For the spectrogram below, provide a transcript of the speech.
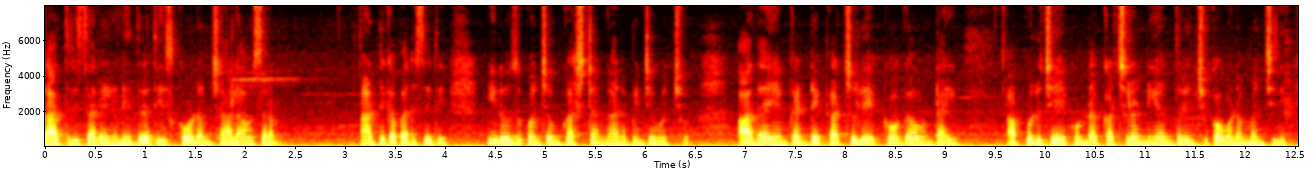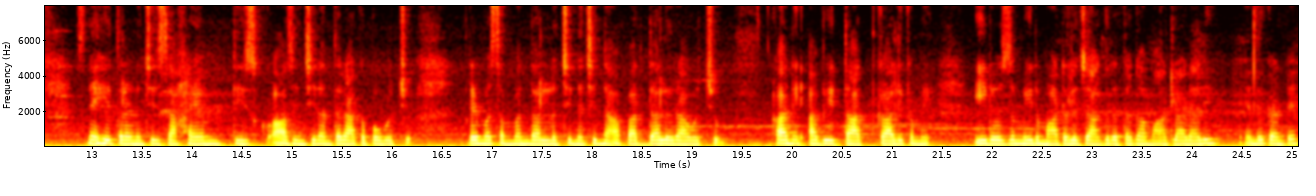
రాత్రి సరైన నిద్ర తీసుకోవడం చాలా అవసరం. ఆర్థిక పరిస్థితి ఈరోజు కొంచెం కష్టంగా అనిపించవచ్చు. ఆదాయం కంటే ఖర్చులు ఎక్కువగా ఉంటాయి. అప్పులు చేయకుండా ఖర్చులను నియంత్రించుకోవడం మంచిది. స్నేహితుల నుంచి సహాయం తీసుకు ఆశించినంత రాకపోవచ్చు. ప్రేమ సంబంధాల్లో చిన్న చిన్న అపార్థాలు రావచ్చు. కానీ అవి తాత్కాలికమే. ఈరోజు మీరు మాటలు జాగ్రత్తగా మాట్లాడాలి. ఎందుకంటే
